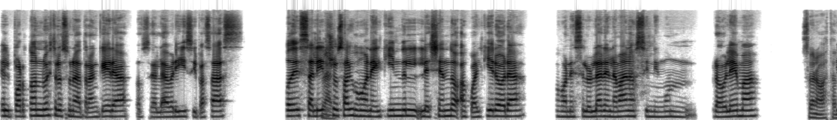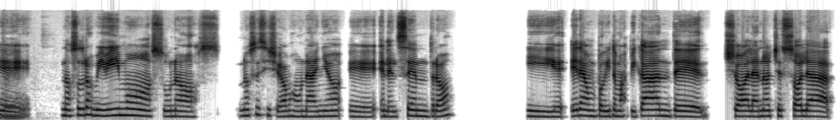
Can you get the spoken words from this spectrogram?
el portón nuestro es una tranquera, o sea, la abrís y pasás. Podés salir, Claro. yo salgo con el Kindle leyendo a cualquier hora o con el celular en la mano sin ningún problema. Suena bastante bien. Eh, nosotros vivimos unos, no sé si llegamos a un año, en el centro y era un poquito más picante. Yo a la noche sola,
